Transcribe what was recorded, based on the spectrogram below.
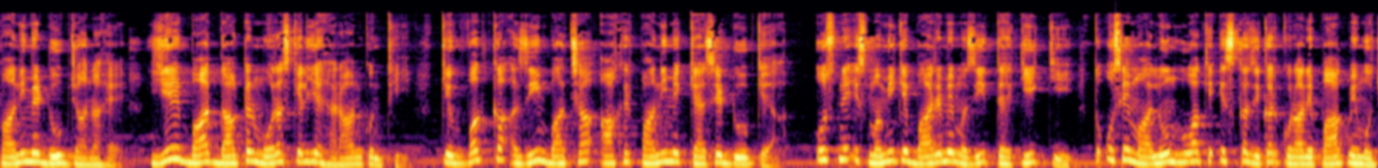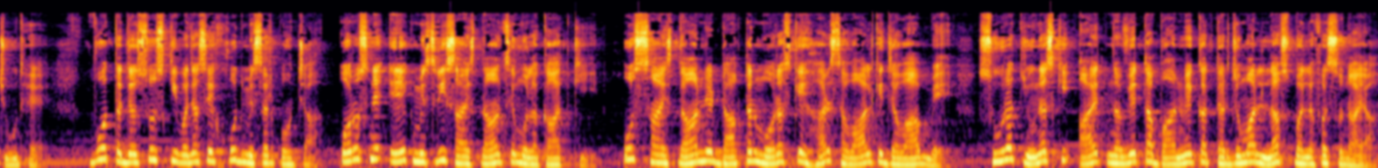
पानी में डूब जाना है। ये बात डॉक्टर मोरस के लिए हैरान कन थी कि वक्त का अजीम बादशाह आखिर पानी में कैसे डूब गया। उसने इस मम्मी के बारे में मजीद तहकीक की तो उसे मालूम हुआ कि इसका ज़िक्र कुरान पाक में मौजूद है। वो तजस की वजह से खुद मिस्र पहुँचा और उसने एक मिस्री साइंसदान से मुलाकात की। उस साइंसदान ने डॉक्टर मोरस के हर सवाल के जवाब में सूरत यूनस की आयत नब्बे बानवे का तर्जुमा लफ्ज ब लफ्ज सुनाया।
